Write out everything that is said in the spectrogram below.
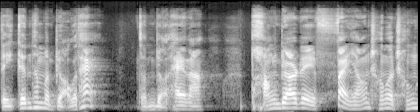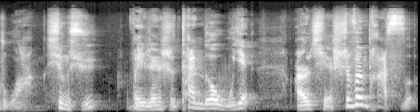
得跟他们表个态，怎么表态呢？旁边这范阳城的城主啊，姓徐，为人是贪得无厌，而且十分怕死。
